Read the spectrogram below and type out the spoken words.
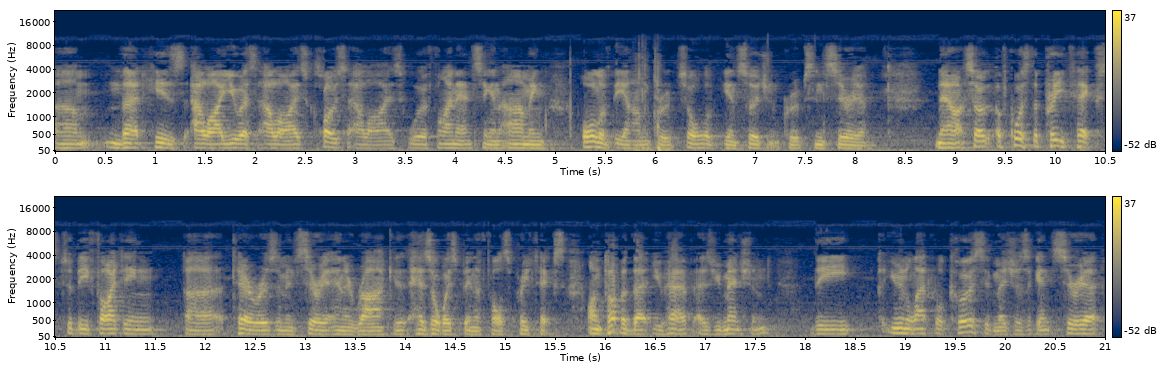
um, that his ally, US allies, close allies, were financing and arming all of the armed groups, all of the insurgent groups in Syria. Now, so of course, the pretext to be fighting uh, terrorism in Syria and Iraq has always been a false pretext. On top of that, you have, as you mentioned, the unilateral coercive measures against Syria,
